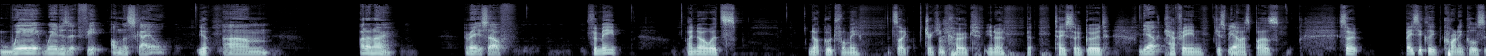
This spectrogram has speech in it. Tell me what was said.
Where, where does it fit on the scale? Yep. Um, I don't know. About yourself? For me, I know it's not good for me. It's like drinking Coke, you know, but tastes so good. Yeah. Caffeine gives me Yep. nice buzz. So basically, Chronicles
